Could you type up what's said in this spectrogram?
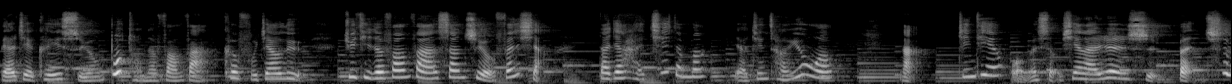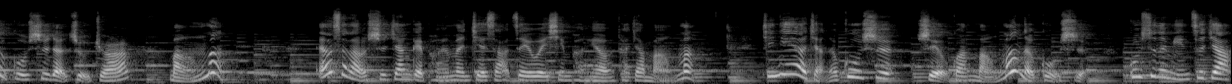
了解可以使用不同的方法克服焦虑，具体的方法上次有分享，大家还记得吗？要经常用哦。那今天我们首先来认识本次故事的主角萌萌。Elsa 老师将给朋友们介绍这一位新朋友，他叫萌萌。今天要讲的故事是有关萌萌的故事，故事的名字叫《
